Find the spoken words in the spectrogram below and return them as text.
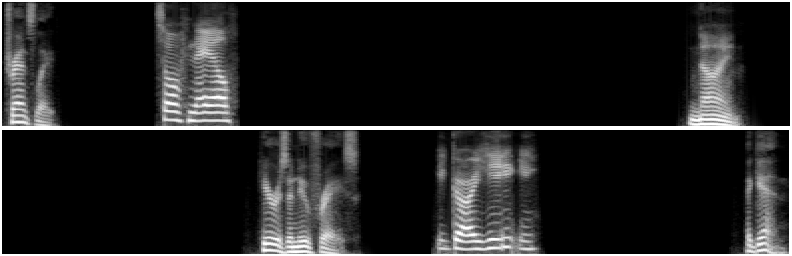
Translate. Sohnail. 9. Here is a new phrase. Igoryi. Again.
